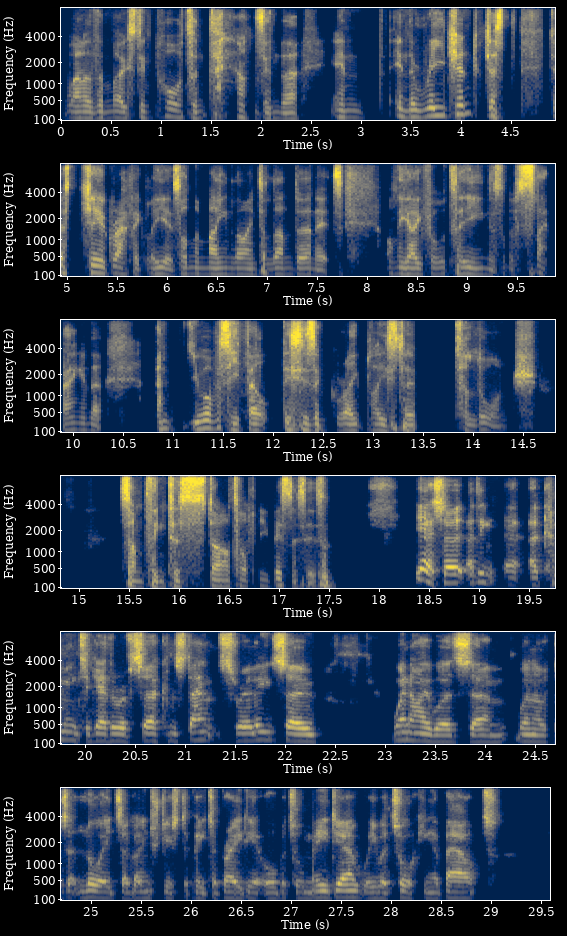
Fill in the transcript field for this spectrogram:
one of the most important towns in the in in the region. Just just geographically it's on the main line to london it's on the a14 sort of slap bang in there and you obviously felt this is a great place to to launch something to start off new businesses yeah so i think a, coming together of circumstance really so when I was um, when I was at Lloyd's, I got introduced to Peter Brady at Orbital Media. We were talking about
